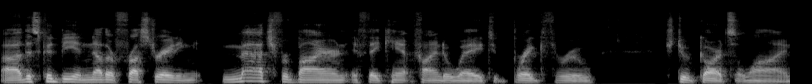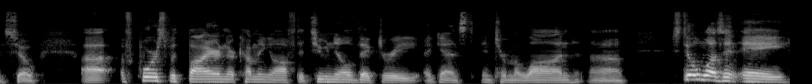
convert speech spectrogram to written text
uh, this could be another frustrating match for Bayern if they can't find a way to break through Stuttgart's line. So, uh, of course, with Bayern, they're coming off the 2 0 victory against Inter Milan. Uh, still wasn't a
